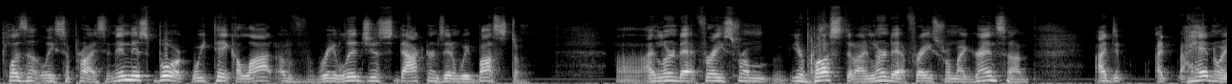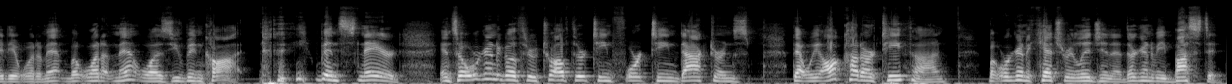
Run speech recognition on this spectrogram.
pleasantly surprised. And in this book, we take a lot of religious doctrines and we bust them. Uh, I learned that phrase from, you're busted. I learned that phrase from my grandson. I did, I, I had no idea what it meant, but what it meant was you've been caught, you've been snared. And so we're going to go through 12, 13, 14 doctrines that we all cut our teeth on, but we're going to catch religion and they're going to be busted.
